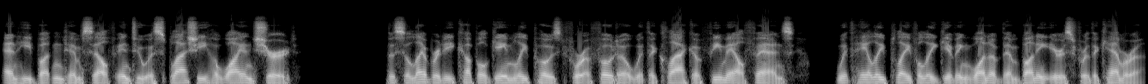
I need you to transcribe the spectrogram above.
and he buttoned himself into a splashy Hawaiian shirt. The celebrity couple gamely posed for a photo with a clack of female fans, with Hailey playfully giving one of them bunny ears for the camera.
